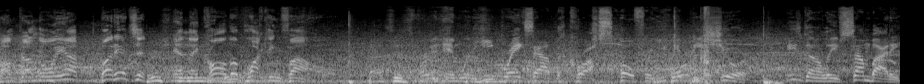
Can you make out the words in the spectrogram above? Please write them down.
Bumped on the way up, but hits it. And they call the blocking foul. That's his first. And when he breaks out the crossover, you can be sure he's going to leave somebody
